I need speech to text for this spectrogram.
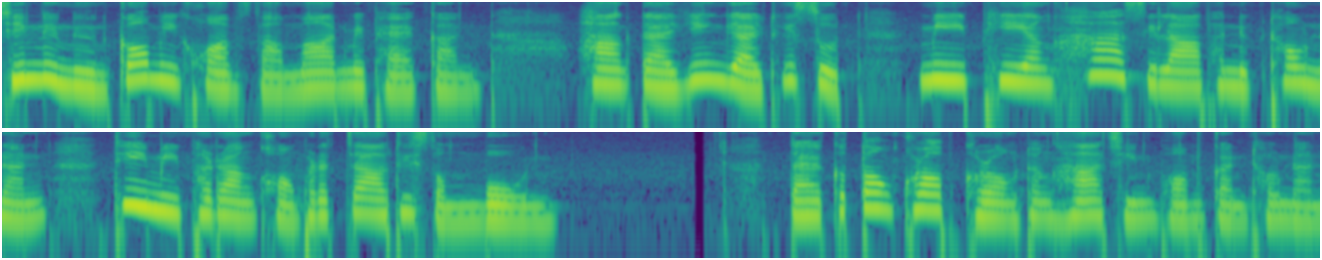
ชิ้นอื่นๆก็มีความสามารถไม่แพ้กัน หากแต่ยิ่งใหญ่ที่สุด มีเพียงห้าศิลาผนึกเท่านั้นที่มีพลังของพระเจ้าที่สมบูรณ์ แต่ก็ต้องครอบครองทั้งห้าชิ้นพร้อมกันเท่านั้น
